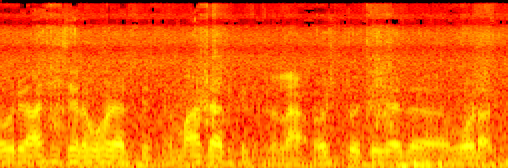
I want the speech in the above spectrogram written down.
ಅವ್ರು ಆಚೆ ಎಲ್ಲ ಓಡಾಡ್ತಿರ್ತಾರೆ ಮಾತಾಡ್ತಿರ್ತಾರಲ್ಲ ಅಷ್ಟೊತ್ತಿಗೆ ಅದು ಓಡೋದು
